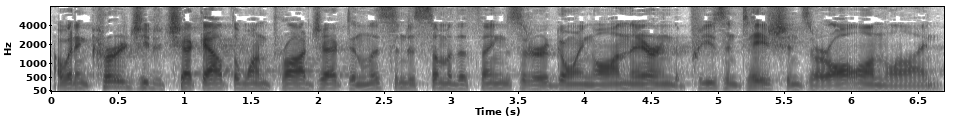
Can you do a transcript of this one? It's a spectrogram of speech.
I would encourage you to check out the One Project and listen to some of the things that are going on there, and the presentations are all online.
